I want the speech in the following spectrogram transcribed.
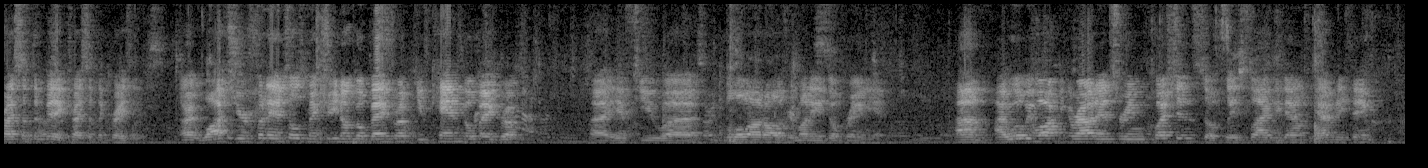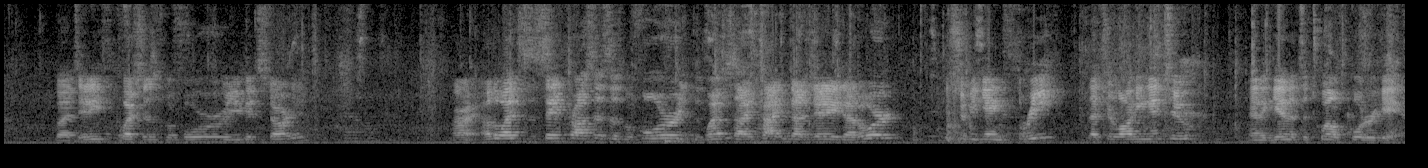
Try something big, try something crazy. All right, watch your financials, make sure you don't go bankrupt. You can go bankrupt uh, if you uh, blow out all of your money and don't bring any in. Um, I will be walking around answering questions, so please flag me down if you have anything. But any questions before you get started? All right, otherwise it's the same process as before. The website titan.ja.org. It should be game three that you're logging into. And again, it's a 12 quarter game.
